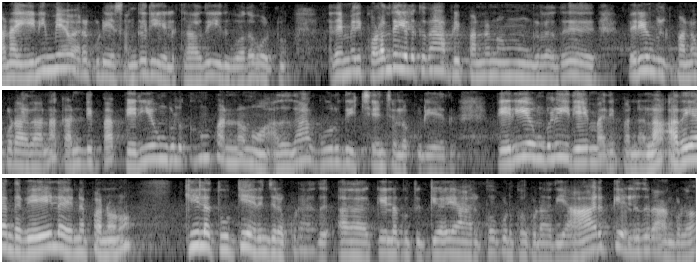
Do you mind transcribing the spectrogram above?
ஆனால் இனிமே வரக்கூடிய சங்கதிகளுக்காவது இது உதவட்டும். அதேமாதிரி குழந்தைகளுக்கு தான் அப்படி பண்ணணுங்கிறது பெரியவங்களுக்கு பண்ணக்கூடாதான்னா கண்டிப்பாக பெரியவங்களுக்கும் பண்ணணும். அதுதான் குரு தீட்சைன்னு சொல்லக்கூடியது. பெரியவங்களும் இதே மாதிரி பண்ணலாம். அதே அந்த வேலை என்ன பண்ணணும்? கீழே தூக்கி எரிஞ்சிடக்கூடாது கீழே தூக்கியோ யாருக்கோ கொடுக்கக்கூடாது. யாருக்கு எழுதுகிறாங்களோ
